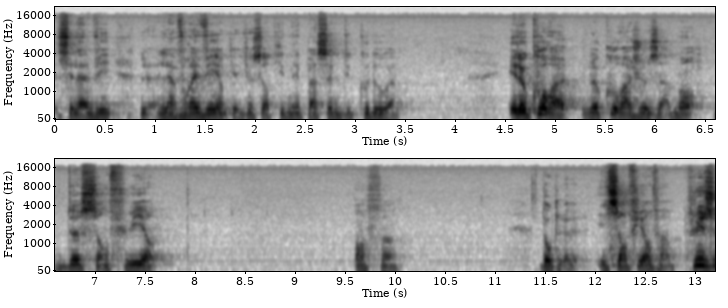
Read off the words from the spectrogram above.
c'est la vie, la vraie vie en quelque sorte, qui n'est pas celle du Kudua. Et le, le courageux amant de s'enfuir enfin. Donc il s'enfuit enfin. Plus,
